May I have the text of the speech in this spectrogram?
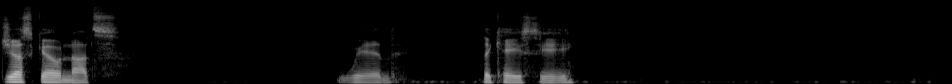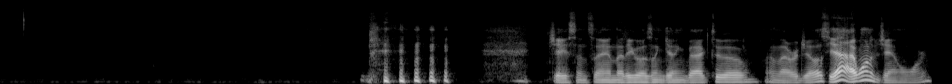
just go nuts with the KC. Jason saying that he wasn't getting back to him and they were jealous. Yeah, I wanted Jaylen Warren.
